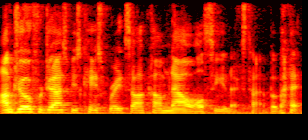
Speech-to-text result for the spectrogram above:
I'm Joe for jaspyscasebreaks.com. Now I'll see you next time. Bye bye.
